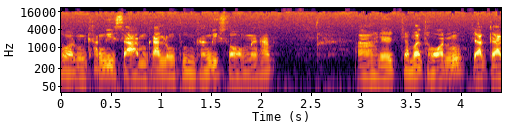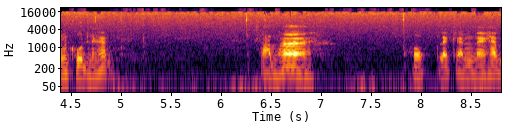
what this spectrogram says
ถอนเป็นครั้งที่สามการลงทุนครั้งที่สองนะครับ อ่า เดี๋ยวจะมาถอนจากการขุดนะครับสามห้าหกแล้วกันนะครับ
